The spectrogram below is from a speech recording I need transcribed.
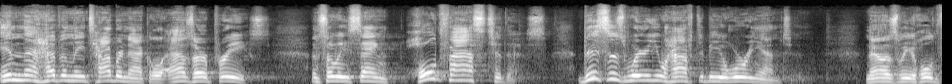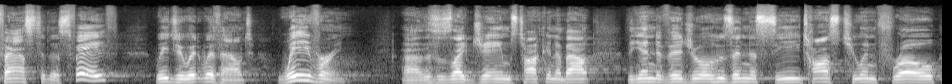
in the heavenly tabernacle as our priest. And so he's saying, hold fast to this. This is where you have to be oriented. Now, as we hold fast to this faith, we do it without wavering. Uh, this is like James talking about the individual who's in the sea, tossed to and fro.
